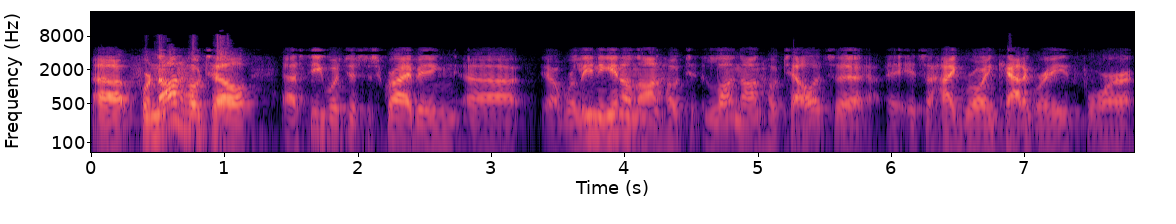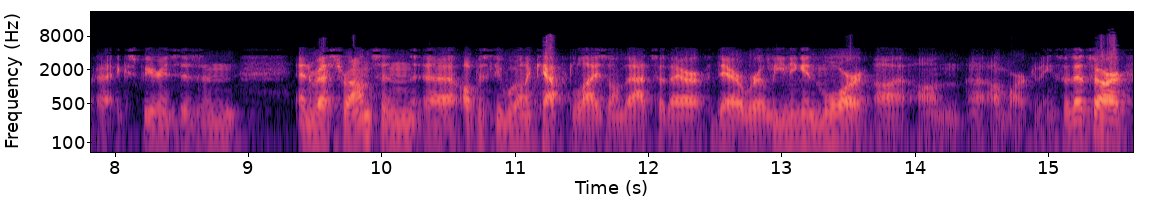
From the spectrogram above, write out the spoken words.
Uh, for non-hotel, as Steve was just describing, uh, uh we're leaning in on non-hotel. It's a it's a high-growing category for experiences and restaurants, and obviously, we want to capitalize on that. So there, there we're leaning in more on on marketing. So that's our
